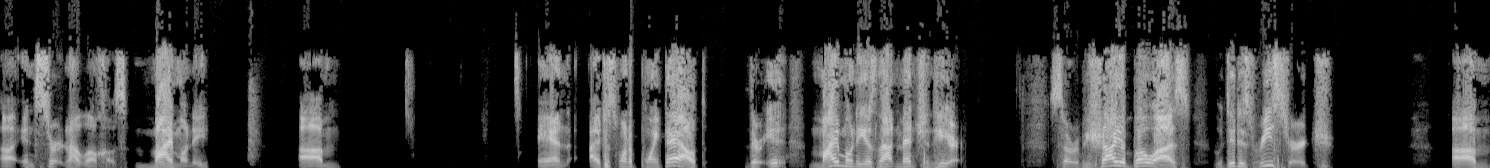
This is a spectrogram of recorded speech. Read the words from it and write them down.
uh, in certain halachos. Maimoni. Um, and I just want to point out there is Maimoni is not mentioned here. So Rabbi Shaya Boaz, who did his research, um,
